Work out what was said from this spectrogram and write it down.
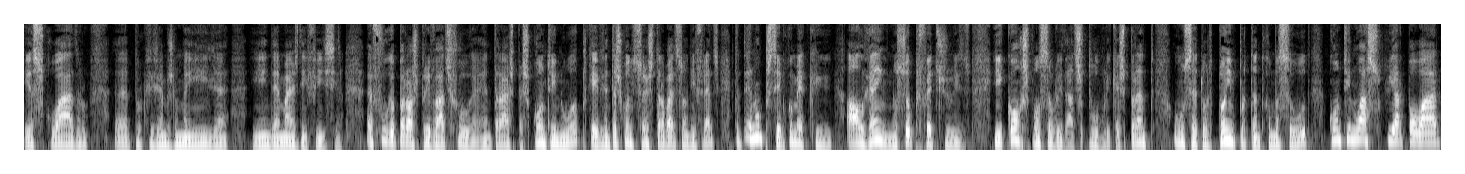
esse quadro, eh, porque vivemos numa ilha e ainda é mais difícil. A fuga para os privados, fuga, entre aspas, continua, porque é evidente as condições de trabalho são diferentes. Portanto, eu não percebo como é que alguém, no seu perfeito juízo e com responsabilidades públicas, públicas perante um setor tão importante como a saúde, continua a subiar para o ar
